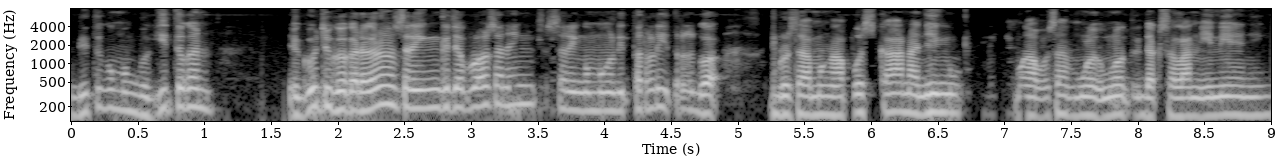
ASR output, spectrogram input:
dia tuh ngomong begitu kan. Ya gue juga kadang-kadang sering keceplosan anjing, sering ngomong literally terus gua berusaha menghapuskan anjing, menghapuskan mulut-mulut tidak salah ini anjing.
